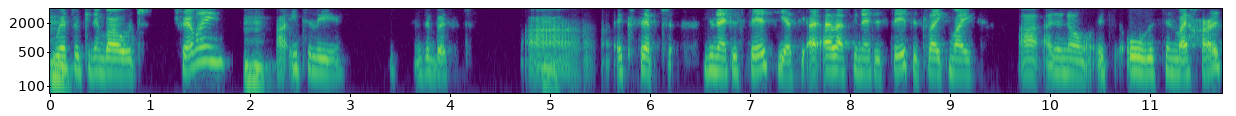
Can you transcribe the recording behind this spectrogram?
we're mm, talking about traveling, mm, uh, Italy is the best. Mm, Uh, except United States. Yes, I, I love United States. It's like my, uh, I don't know, it's always in my heart.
